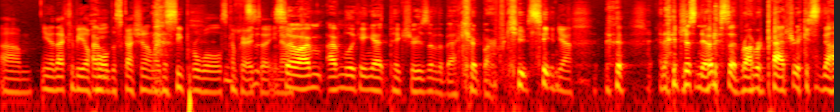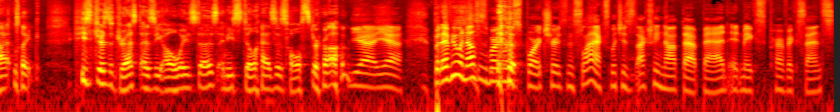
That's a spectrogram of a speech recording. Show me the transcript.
Um, you know that could be a whole I'm- discussion on like super wools compared to you know. So I'm I'm looking at pictures of the backyard barbecue scene. Yeah. and I just noticed that Robert Patrick is not like he's just dressed as he always does, and he still has his holster on. Yeah, yeah. But everyone else is wearing like sport shirts and slacks, which is actually not that bad. It makes perfect sense.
